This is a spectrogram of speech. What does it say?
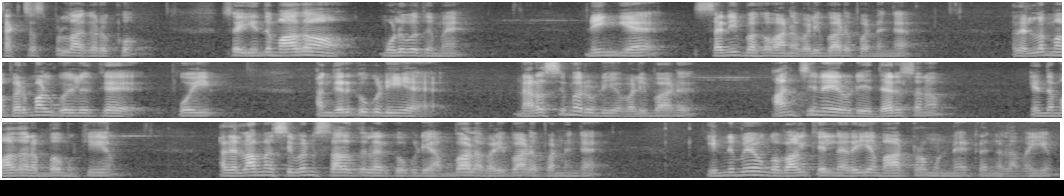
சக்ஸஸ்ஃபுல்லாக இருக்கும். ஸோ இந்த மாதம் முழுவதுமே நீங்கள் சனி பகவானை வழிபாடு பண்ணுங்கள் அது இல்லாமல் பெருமாள் கோயிலுக்கு போய் அங்கே இருக்கக்கூடிய நரசிம்மருடைய வழிபாடு ஆஞ்சநேயருடைய தரிசனம் இந்த மாதம் ரொம்ப முக்கியம். அது இல்லாமல் சிவன் ஸ்தலத்தில் இருக்கக்கூடிய அம்பாளை வழிபாடு பண்ணுங்கள் இன்னுமே உங்கள் வாழ்க்கையில் நிறைய மாற்றம் முன்னேற்றங்கள் அமையும்.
